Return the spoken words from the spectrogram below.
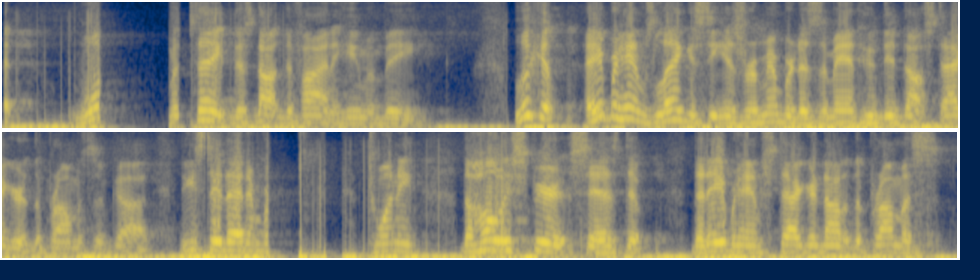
that one mistake does not define a human being. Look at Abraham's legacy is remembered as a man who did not stagger at the promise of God. Do you see that in verse 20? The Holy Spirit says that, that Abraham staggered not at the promise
